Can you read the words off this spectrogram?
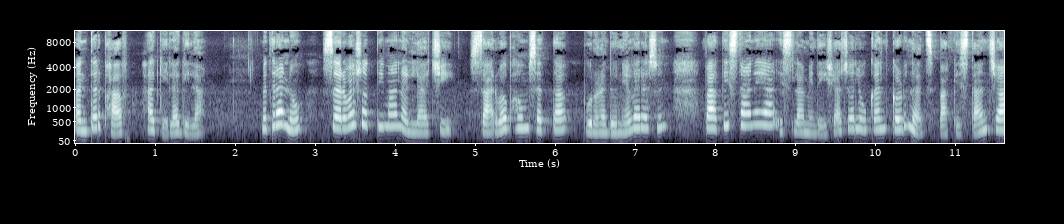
अंतर्भाव हा केला गेला. मित्रांनो सर्वशक्तिमान अल्लाची सार्वभौम सत्ता पूर्ण दुनियेवर असून पाकिस्तान या इस्लामी देशाच्या लोकांकडूनच पाकिस्तानच्या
